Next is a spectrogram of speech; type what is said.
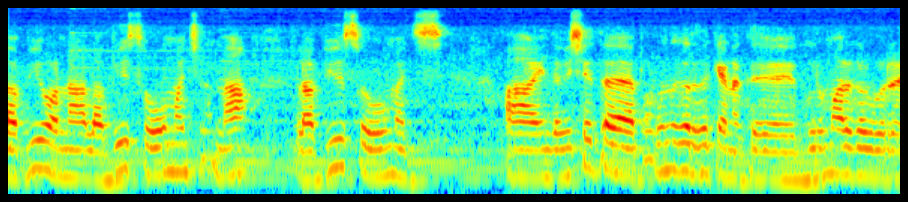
லவ் யூ அண்ணா. லவ் யூ ஸோ மச் அண்ணா. லவ் யூ ஸோ மச் இந்த விஷயத்த பகிர்ந்துக்கிறதுக்கு எனக்கு குருமார்கள் ஒரு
